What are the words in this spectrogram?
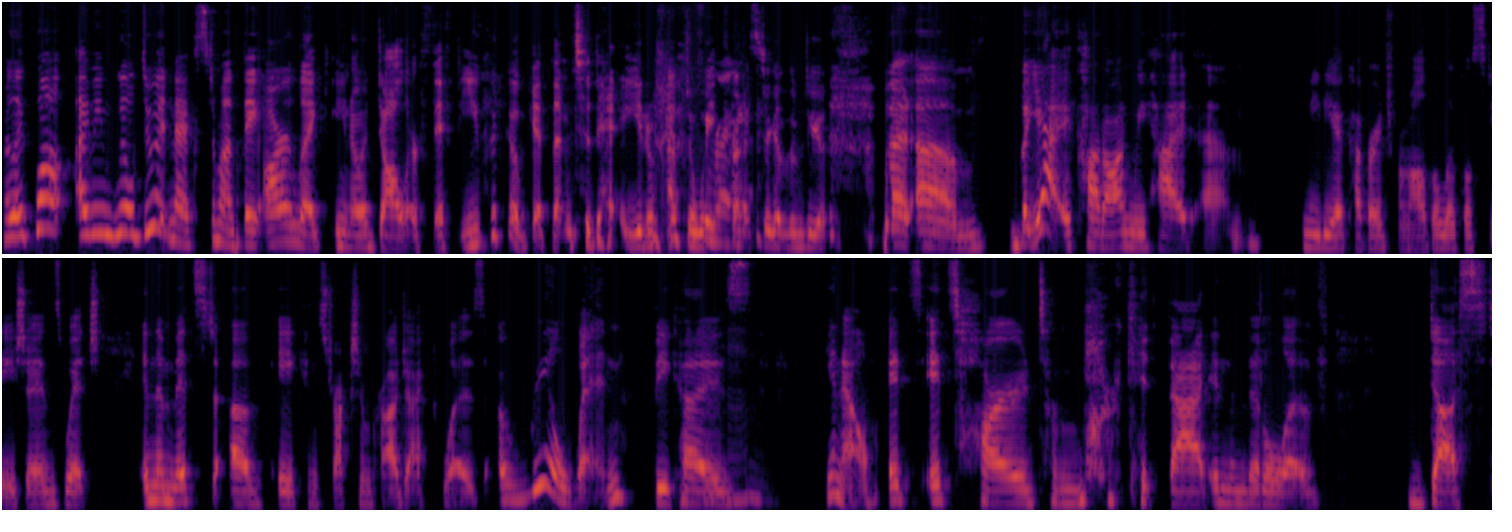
We're like, well, I mean, we'll do it next month. They are like, you know, a dollar fifty. You could go get them today. You don't have to wait for us to give them to you. But, um, but yeah, it caught on. We had um, media coverage from all the local stations, which in the midst of a construction project was a real win because Mhm. You know it's it's hard to market that in the middle of dust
